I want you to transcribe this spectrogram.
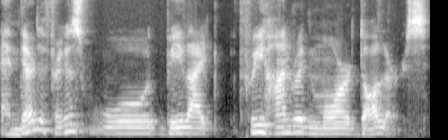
And there the fragrance would be like 300 more dollars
